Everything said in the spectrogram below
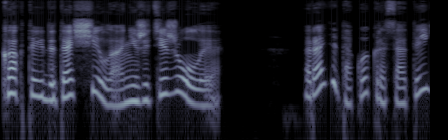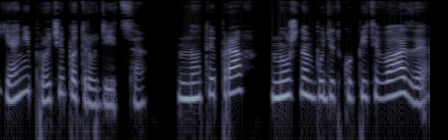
«Как ты их дотащила? Они же тяжелые!» «Ради такой красоты я не прочь потрудиться. Но ты прав, нужно будет купить вазы,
